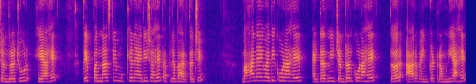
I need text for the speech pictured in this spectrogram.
चंद्रचूड हे आहेत. ते पन्नासवे मुख्य न्यायाधीश आहेत आपल्या भारताचे. महान्यायवादी कोण आहेत? ॲटर्नी जनरल कोण आहेत? तर आर. व्यंकटरमणी आहेत.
